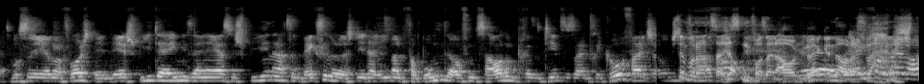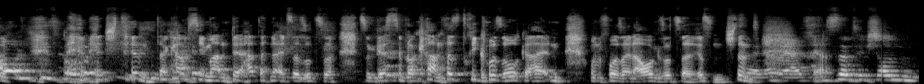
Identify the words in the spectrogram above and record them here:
das musst du dir ja mal vorstellen. Der spielt da irgendwie sein erstes Spiel nach dem Wechsel oder steht da jemand verbummt auf dem Zaun und präsentiert so sein Trikot falsch. Stimmt, oder zerrissen vor seinen Augen, ne? Genau, das war seinen Augen. Stimmt, da gab es jemanden, der hat dann, als er so zu, zum Gästeblock kam, das Trikot so hochgehalten und vor seinen Augen so zerrissen. Stimmt. Ja, also Das ist natürlich schon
